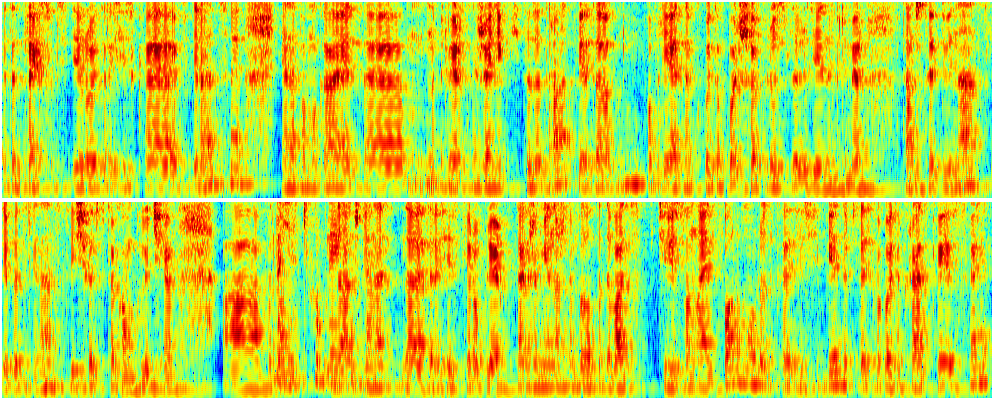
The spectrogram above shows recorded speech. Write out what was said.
этот проект субсидирует Российская Федерация, и она помогает, э, например, снижению каких-то затрат, и это ну, повлияет на какой-то большой плюс для людей, например, там стоит 12 либо 13 тысяч, вот в таком ключе. А потом, Российских рублей, Да, если что. 12, да, это российские рубли. Также мне нужно было подаваться через онлайн-форму, рассказать о себе, написать какое-то краткое эссе,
